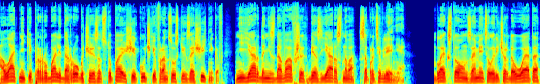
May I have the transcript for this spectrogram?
а латники прорубали дорогу через отступающие кучки французских защитников, ни ярда не сдававших без яростного сопротивления. Блэкстоун заметил Ричарда Уэта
